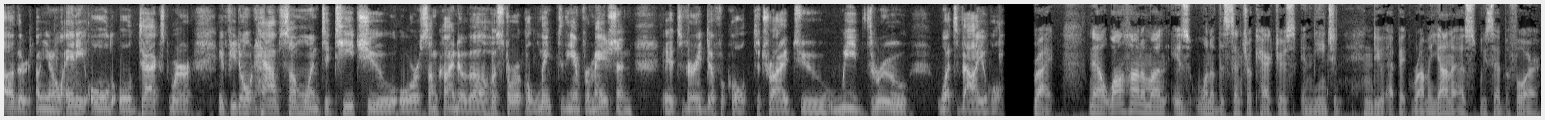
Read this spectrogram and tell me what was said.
other, you know, any old, old text where if you don't have someone to teach you or some kind of a historical link to the information, it's very difficult to try to weed through what's valuable. Right. Now, while Hanuman is one of the central characters in the ancient Hindu epic Ramayana, as we said before,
